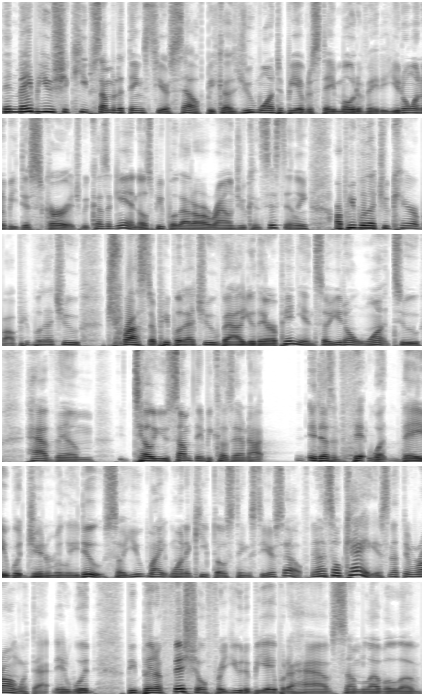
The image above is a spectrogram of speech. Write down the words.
then maybe you should keep some of the things to yourself because you want to be able to stay motivated. You don't want to be discouraged because, again, those people that are around you consistently are people that you care about, people that you trust, or people that you value their opinion. So you don't want to have them tell you something because they're not it doesn't fit what they would generally do. So you might want to keep those things to yourself. And that's okay. There's nothing wrong with that. It would be beneficial for you to be able to have some level of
